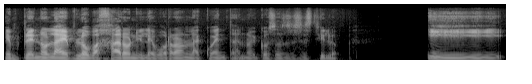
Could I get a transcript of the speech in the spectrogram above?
en pleno live lo bajaron y le borraron la cuenta, ¿no? Y cosas de ese estilo. Y,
